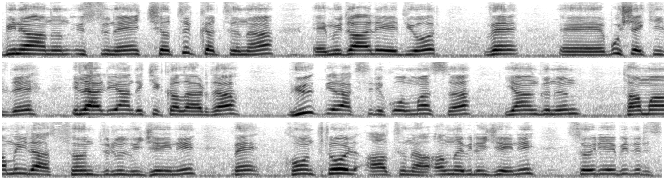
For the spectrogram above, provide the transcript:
binanın üstüne çatı katına e, müdahale ediyor ve e, bu şekilde ilerleyen dakikalarda büyük bir aksilik olmazsa yangının tamamıyla söndürüleceğini ve kontrol altına alınabileceğini söyleyebiliriz.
